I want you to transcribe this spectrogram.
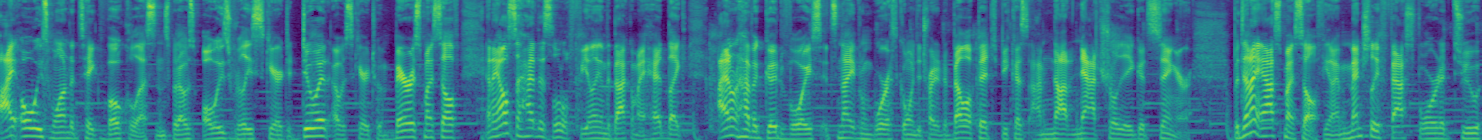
I always wanted to take vocal lessons, but I was always really scared to do it. I was scared to embarrass myself. And I also had this little feeling in the back of my head, like, I don't have a good voice. It's not even worth going to try to develop it because I'm not naturally a good singer. But then I asked myself, you know, I mentally fast forwarded to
